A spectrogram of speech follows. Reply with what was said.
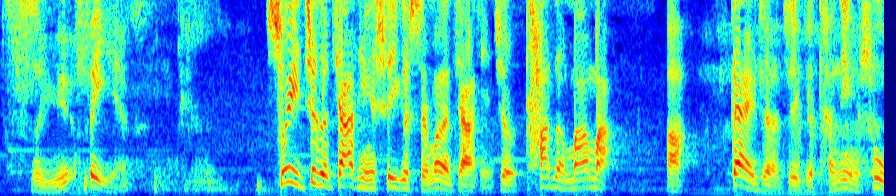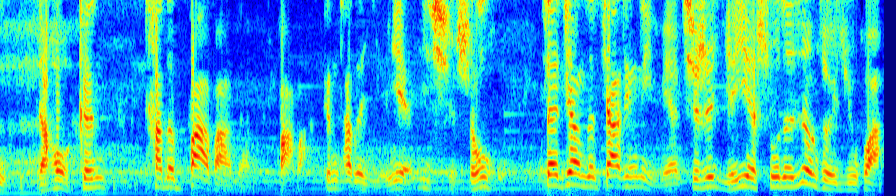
死于肺炎。所以这个家庭是一个什么样的家庭？就是他的妈妈啊，带着这个藤井树，然后跟他的爸爸的爸爸跟他的爷爷一起生活。在这样的家庭里面，其实爷爷说的任何一句话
